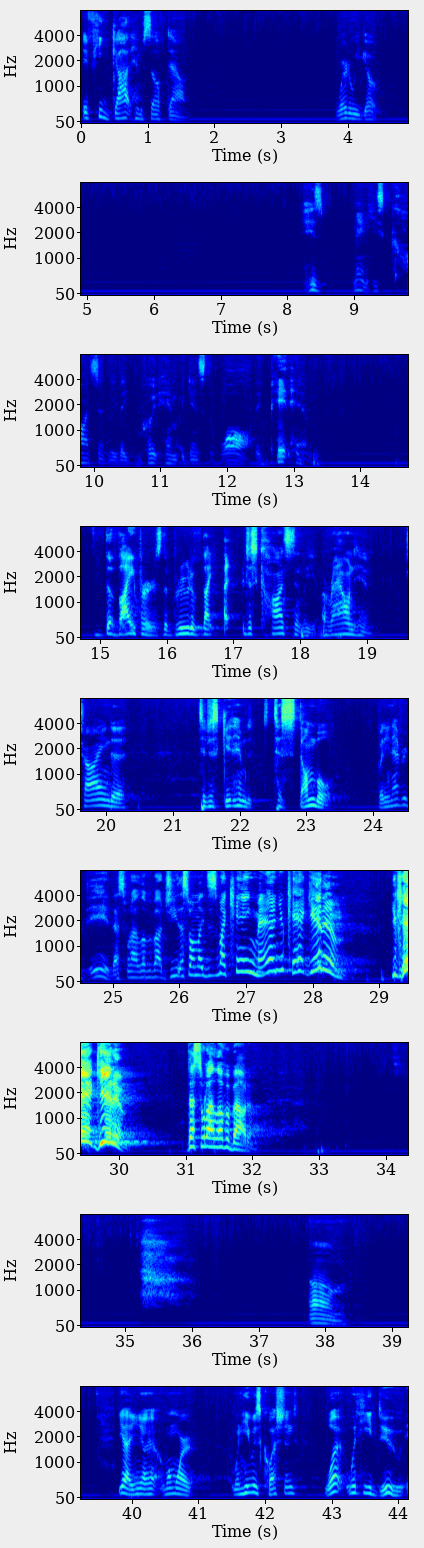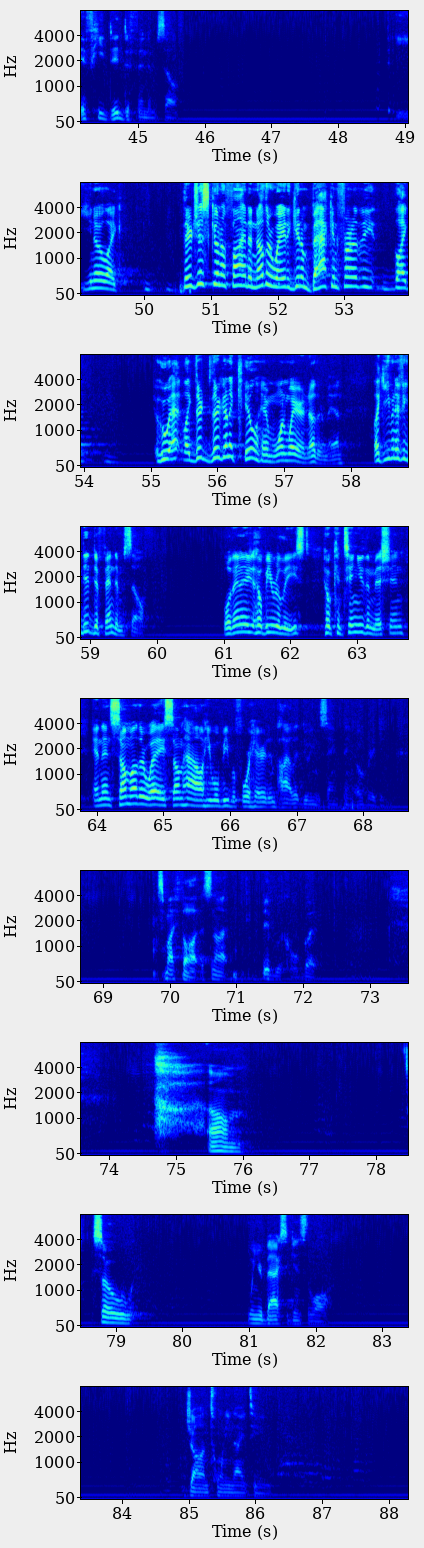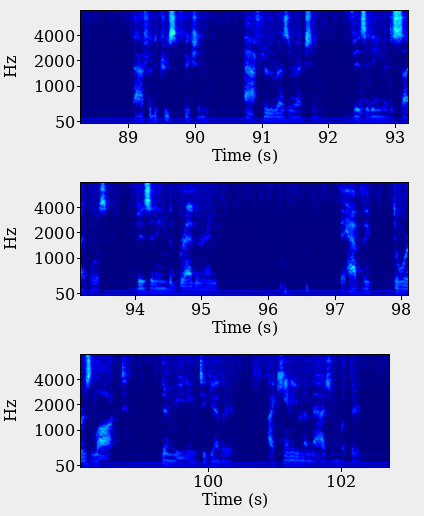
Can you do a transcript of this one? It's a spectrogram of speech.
If he got himself down, where do we go? His man, he's constantly, they put him against the wall, they pit him the vipers, the brood of like uh, just constantly around him, trying to to just get him to, to stumble. But he never did. That's what I love about Jesus. That's why I'm like, this is my king, man. You can't get him. You can't get him. That's what I love about him. Yeah, you know, one more. When he was questioned, what would he do if he did defend himself? You know, like, they're just going to find another way to get him back in front of the, like, who, like, they're, they're going to kill him one way or another, man. Like, even if he did defend himself. Well, then he'll be released, he'll continue the mission, and then some other way, somehow, he will be before Herod and Pilate doing the same thing. It's my thought. It's not biblical. But um, so, when your back's against the wall, John 20, 19. After the crucifixion, after the resurrection, visiting the disciples, visiting the brethren. They have the doors locked. They're meeting together. I can't even imagine what they're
